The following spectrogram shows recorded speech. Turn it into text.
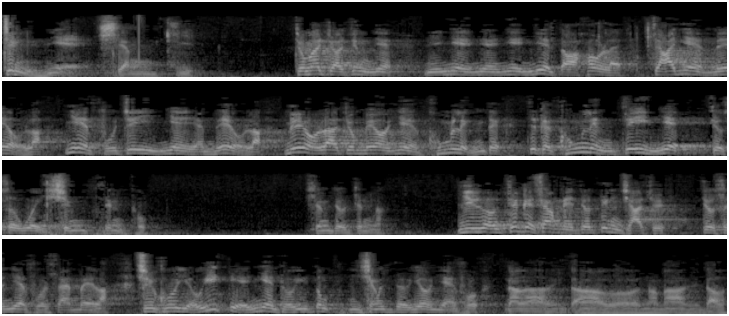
正念相继，什么叫正念？你念念念念到后来，杂念没有了，念佛这一念也没有了，没有了就没有念空灵的。这个空灵这一念就是为心净土，心就静了。你说这个上面就定下去。就是念佛三昧了。如果有一点念头一动，你心里头又念佛，那那那那那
